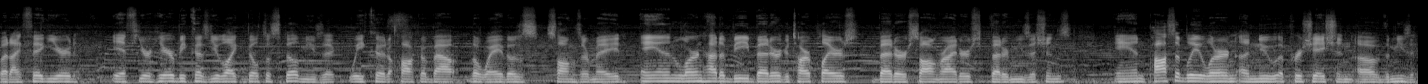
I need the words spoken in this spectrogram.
but I figured if you're here because you like Built to Spill music, we could talk about the way those songs are made and learn how to be better guitar players, better songwriters, better musicians, and possibly learn a new appreciation of the music.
